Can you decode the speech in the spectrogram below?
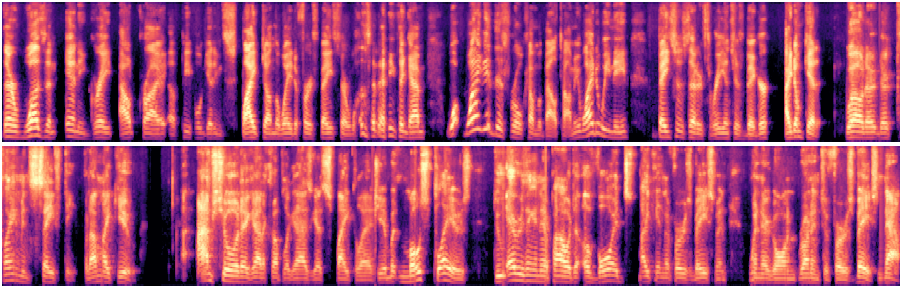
There wasn't any great outcry of people getting spiked on the way to first base. There wasn't anything happening. Why did this rule come about, Tommy? Why do we need bases that are three inches bigger? I don't get it. Well, they're, they're claiming safety, but I'm like you. I'm sure they got a couple of guys got spiked last year, but most players do everything in their power to avoid spiking the first baseman when they're going running to first base. Now,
